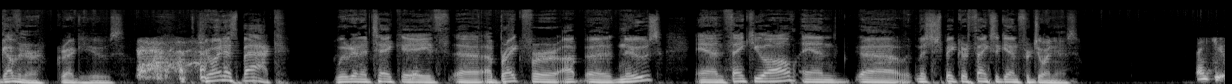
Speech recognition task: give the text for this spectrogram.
Governor Greg Hughes. Join us back. We're going to take a uh, a break for uh, news, and thank you all. And uh, Mr. Speaker, thanks again for joining us. Thank you.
